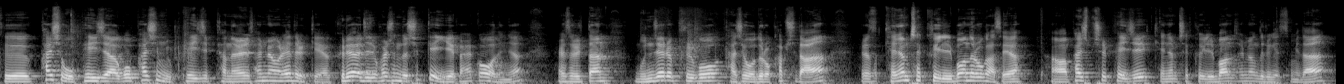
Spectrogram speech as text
그 85페이지하고 86페이지 편을 설명을 해드릴게요. 그래야지 훨씬 더 쉽게 이해를 할 거거든요. 그래서 일단 문제를 풀고 다시 오도록 합시다. 그래서 개념 체크 1번으로 가세요. 어, 87페이지 개념 체크 1번 설명드리겠습니다.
